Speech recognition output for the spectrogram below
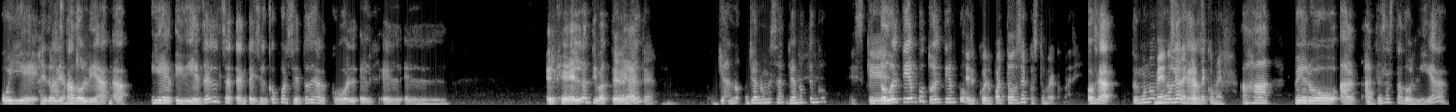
Oye, Ay, dolía hasta mucho. dolía. Ah, y, e- y es del 75% de alcohol el, el, el, el gel antibacterial. Ya no, ya no me ya no tengo. Es Y que todo el tiempo, todo el tiempo. el cuerpo a todo se acostumbra, comadre. o sea, tengo unos Menos a dejar de comer. Ajá, pero a- antes hasta dolía.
